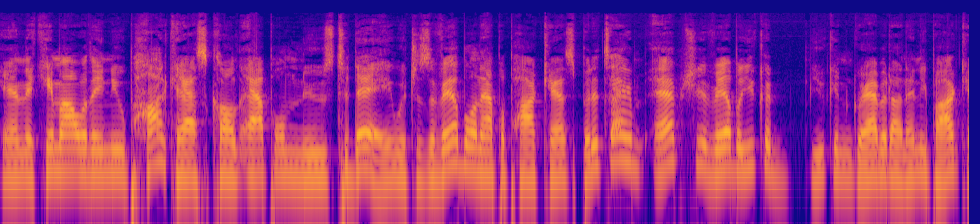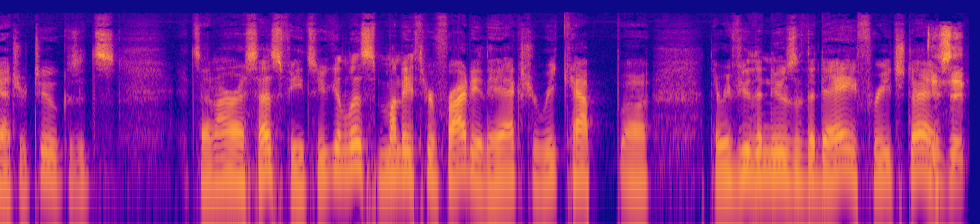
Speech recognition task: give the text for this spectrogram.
and they came out with a new podcast called Apple News Today, which is available on Apple Podcasts, but it's actually available. You could you can grab it on any podcatcher too because it's it's an RSS feed, so you can listen Monday through Friday. They actually recap, uh, they review the news of the day for each day. Is it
